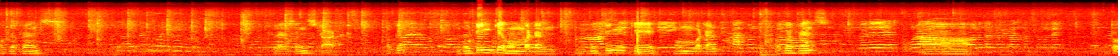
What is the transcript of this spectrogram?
okay friends flashing start okay booting के होम बटन बूटिंग के होम बटन ओके फ्रेंड्स तो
